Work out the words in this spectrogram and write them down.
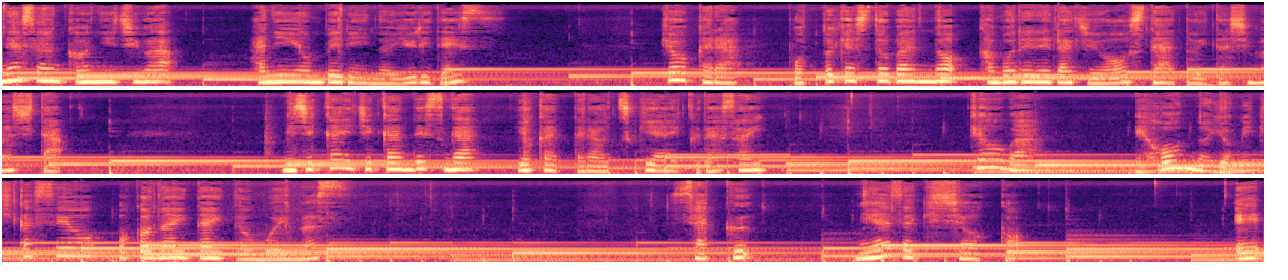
皆さんこんにちは。ハニーオンベリーのゆりです。今日からポッドキャスト版のカモレレラジオをスタートいたしました。短い時間ですがよかったらお付き合いください。今日は絵本の読み聞かせを行いたいと思います。作宮崎翔子。絵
